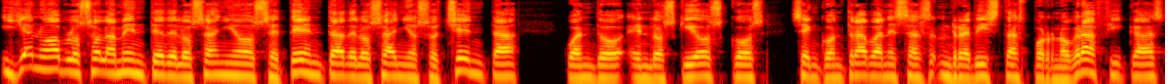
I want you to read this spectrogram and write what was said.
Y ya no hablo solamente de los años 70, de los años 80, cuando en los kioscos se encontraban esas revistas pornográficas,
